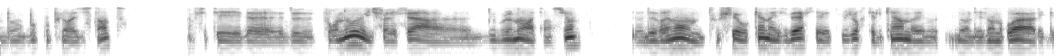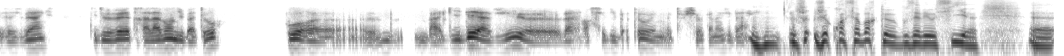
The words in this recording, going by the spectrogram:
beaucoup plus résistante. C'était de, de, pour nous, il fallait faire euh, doublement attention de vraiment toucher aucun iceberg. Il y avait toujours quelqu'un dans les endroits avec des icebergs qui devait être à l'avant du bateau pour euh, bah, guider à vue euh, l'avancée du bateau et ne toucher aucun iceberg. Mhm. je, crois savoir que vous avez aussi euh,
